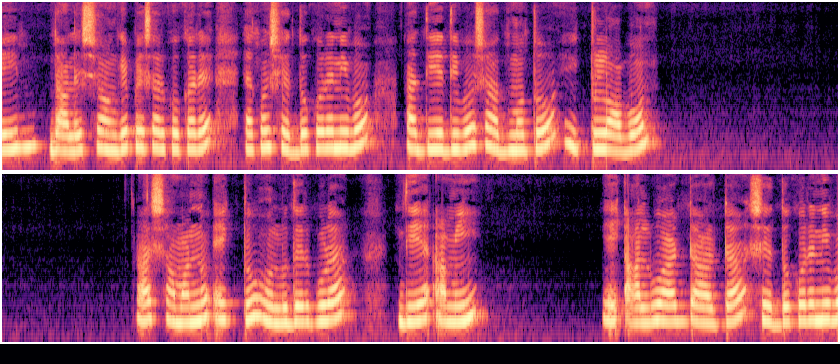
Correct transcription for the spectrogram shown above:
এই ডালের সঙ্গে প্রেশার কুকারে এখন সেদ্ধ করে নিব। আর দিয়ে দিব স্বাদ মতো একটু লবণ। আর সামান্য একটু হলুদের গুঁড়া। দিয়ে আমি এই আলু আর ডালটা সেদ্ধ করে নিব।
